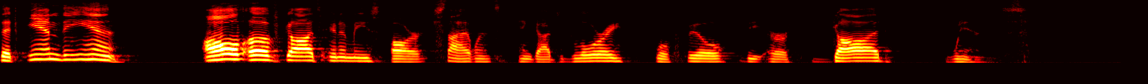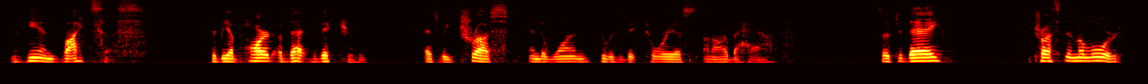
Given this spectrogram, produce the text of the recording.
that in the end, all of God's enemies are silenced and God's glory will fill the earth. God wins. And he invites us to be a part of that victory as we trust in the one who is victorious on our behalf. So today, trust in the Lord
